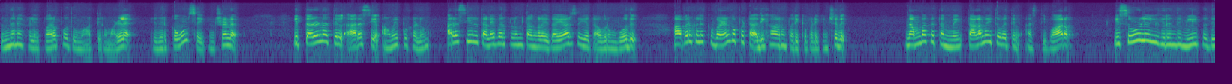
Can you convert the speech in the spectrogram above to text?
சிந்தனைகளை பரப்புவது மாத்திரமல்ல எதிர்க்கவும் செய்கின்றனர். இத்தருணத்தில் அரசியல் அமைப்புகளும் அரசியல் தலைவர்களும் தங்களை தயார் செய்ய தவறும் போது அவர்களுக்கு வழங்கப்பட்ட அதிகாரம் பறிக்கப்படுகின்றது. நம்பகத்தன்மை தலைமைத்துவத்தின் அஸ்திவாரம் இச்சூழலில் இருந்து மீள்வது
